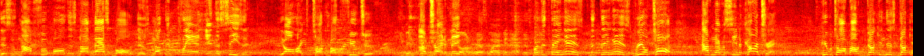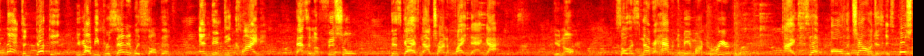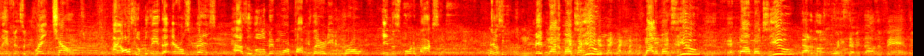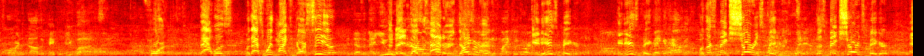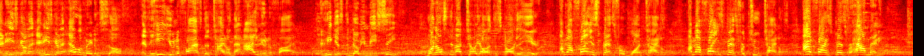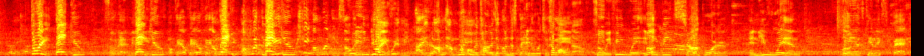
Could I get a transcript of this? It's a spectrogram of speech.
This is not football. This is not basketball. There's nothing planned in the season. Y'all like to talk about the future. You've been I'm trying to make. on him. That's why I've been at. That's But the thing is, the thing is, real talk. I've never seen a contract. People talk about ducking this, ducking that. To duck it, you got to be presented with something and then decline it. That's an official. This guy's not trying to fight that guy. You know. So that's never happened to me in my career. I accept all the challenges, especially if it's a great challenge. I also believe that Errol Spence has a little bit more popularity to grow in the sport of boxing. Just maybe not amongst you, not amongst you, not amongst you. Not amongst 47,000 fans and 400,000 pay-per-view buys. For that was, but that's with Mikey Garcia. It doesn't matter. You it, it doesn't matter. It doesn't matter. Mikey Garcia. It is bigger. It is bigger. Make it happen. But let's make sure it's bigger. you win it. Let's make sure it's bigger, and he's gonna and he's gonna elevate himself if he unifies the title that I unified, and he gets the WBC. What else did I tell y'all at the start of the year? I'm not fighting Spence for one title. I'm not fighting Spence for two titles. I'm fighting Spence for how many? Three. Thank you. So that means. Thank you. Okay, okay, okay. I'm Thank- with you. I'm with you. Thank Keith. you. Keith, I'm with you. So if he You ain't with me. I, no, I'm with Come you in terms of understanding what you're saying. Come on now. So if he win, if he beats Sean look. Porter and you win, fans can expect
